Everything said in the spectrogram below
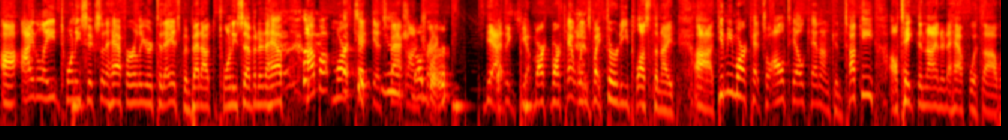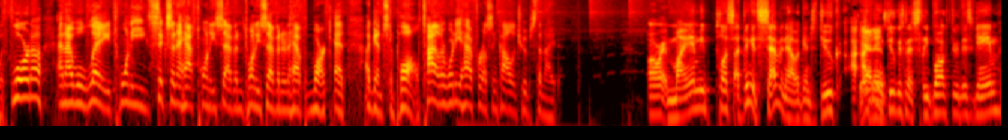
Uh, I laid 26 and a half earlier today. It's been bet out to 27 and a half. How about Marquette gets back on number. track? Yeah, I think yeah. Mark Marquette wins by 30 plus tonight. Uh, give me Marquette, so I'll tail Ken on Kentucky. I'll take the nine and a half with uh, with Florida, and I will lay 26 and a half, 27, 27 and a half with Marquette against DePaul. Tyler, what do you have for us in college hoops tonight? All right, Miami plus I think it's seven now against Duke. I, Yeah, I think is. Duke is going to sleepwalk through this game.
